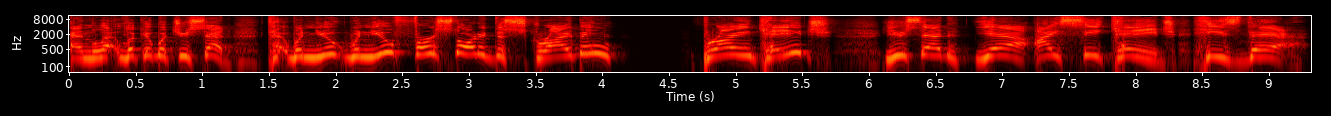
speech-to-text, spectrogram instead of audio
And look at what you said. When you when you first started describing Brian Cage, you said, "Yeah, I see Cage. He's there.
